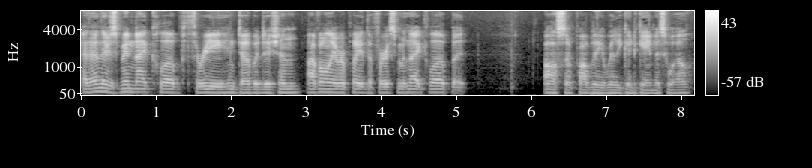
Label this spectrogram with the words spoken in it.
And then there's Midnight Club 3 in Dub Edition. I've only ever played the first Midnight Club, but also probably a really good game as well.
